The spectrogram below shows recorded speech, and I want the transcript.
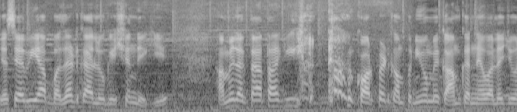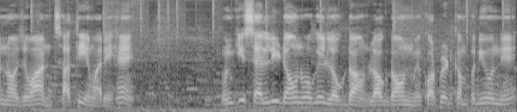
जैसे अभी आप बजट का एलोकेशन देखिए, हमें लगता था कि कॉरपोरेट कंपनियों में काम करने वाले जो नौजवान साथी हमारे हैं, उनकी सैलरी डाउन हो गई लॉकडाउन लॉकडाउन में। कॉरपोरेट कंपनियों ने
